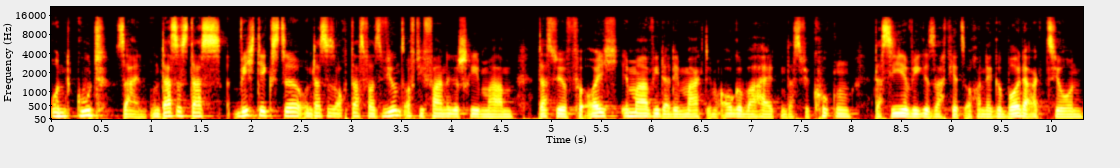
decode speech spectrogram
und gut sein. Und das ist das Wichtigste und das ist auch das, was wir uns auf die Fahne geschrieben haben, dass wir für euch immer wieder den Markt im Auge behalten, dass wir gucken, dass ihr, wie gesagt, jetzt auch an der Gebäudeaktion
